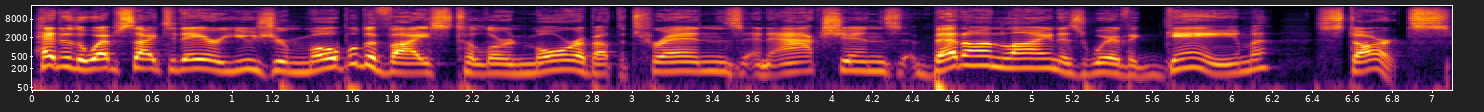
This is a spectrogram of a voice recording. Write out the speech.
Head to the website today or use your mobile device to learn more about the trends and actions. BetOnline is where the game starts.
